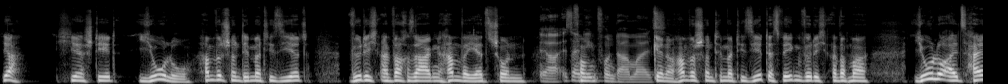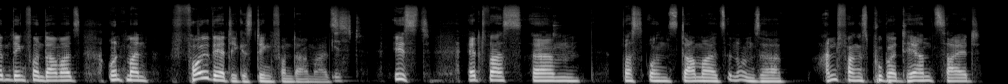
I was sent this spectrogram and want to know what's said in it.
ja, hier steht YOLO. Haben wir schon thematisiert. Würde ich einfach sagen, haben wir jetzt schon. Ja, ist ein Vom- Ding von damals. Genau, haben wir schon thematisiert. Deswegen würde ich einfach mal YOLO als halben Ding von damals und mein vollwertiges Ding von damals Ist. Ist etwas, ähm, was uns damals in unserer anfangspubertären Zeit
